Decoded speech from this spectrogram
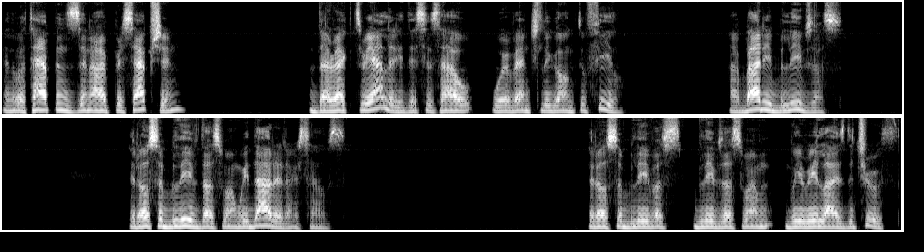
And what happens in our perception directs reality. This is how we're eventually going to feel. Our body believes us. It also believed us when we doubted ourselves. It also believe us, believes us when we realize the truth.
